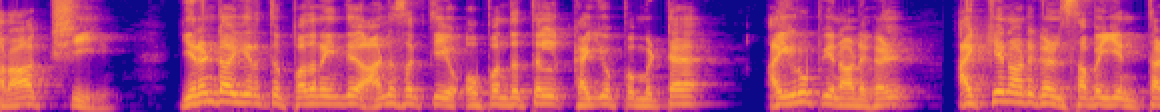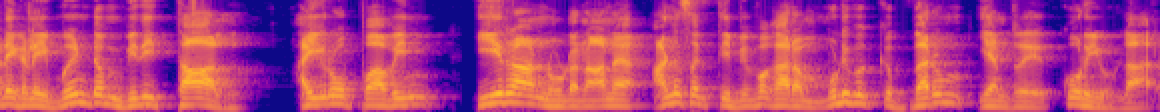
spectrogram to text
அராக்ஷி இரண்டாயிரத்து பதினைந்து அணுசக்தி ஒப்பந்தத்தில் கையொப்பமிட்ட ஐரோப்பிய நாடுகள் ஐக்கிய நாடுகள் சபையின் தடைகளை மீண்டும் விதித்தால் ஐரோப்பாவின் ஈரானுடனான அணுசக்தி விவகாரம் முடிவுக்கு வரும் என்று கூறியுள்ளார்.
